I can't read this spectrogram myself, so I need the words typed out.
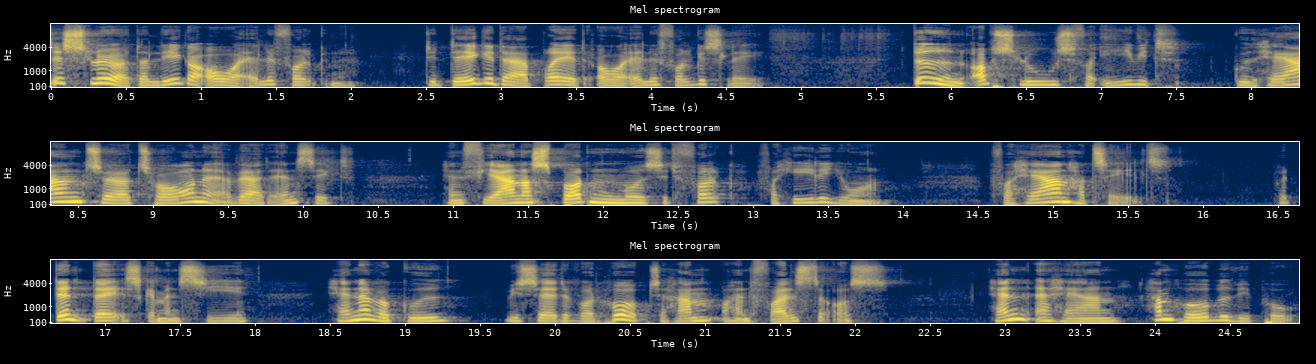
det slør, der ligger over alle folkene. Det dække, der er bredt over alle folkeslag. Døden opsluges for evigt. Gud Herren tørrer tårne af hvert ansigt. Han fjerner spotten mod sit folk fra hele jorden. For Herren har talt. På den dag skal man sige, han er vor Gud, vi satte vort håb til ham, og han frelste os. Han er Herren, ham håbede vi på.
